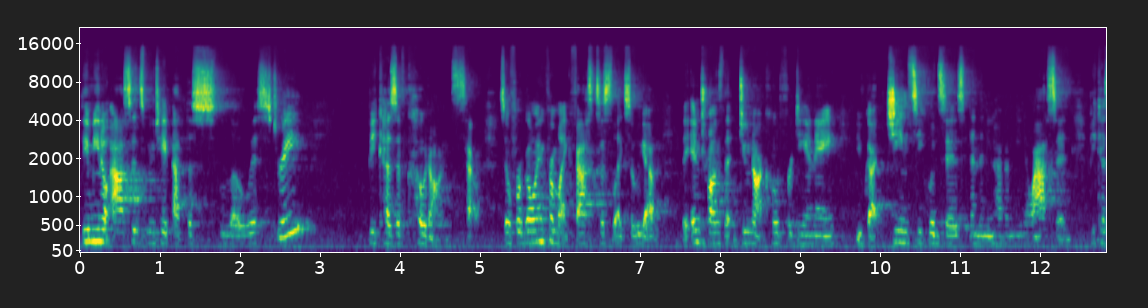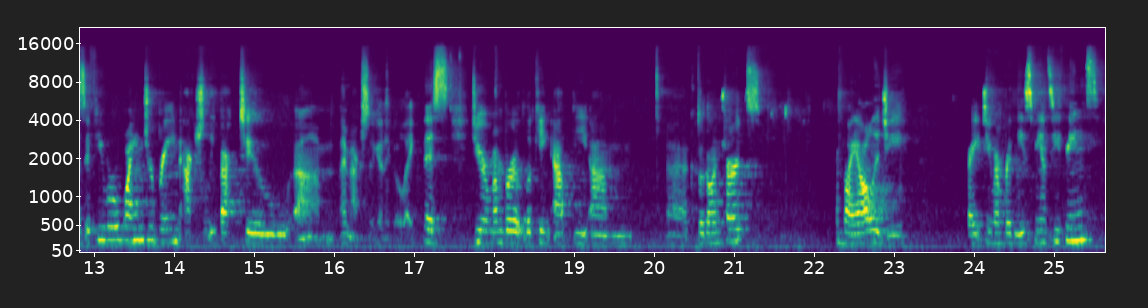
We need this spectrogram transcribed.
the amino acids mutate at the slowest rate because of codons. So, so if we're going from like fast to like, so we have the introns that do not code for DNA, you've got gene sequences, and then you have amino acid. Because if you rewind your brain actually back to, um, I'm actually going to go like this. Do you remember looking at the um, uh, codon charts? Biology, right? Do you remember these fancy things?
